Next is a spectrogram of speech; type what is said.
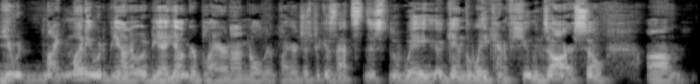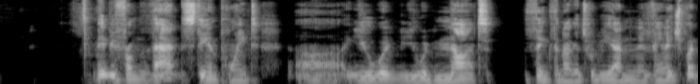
you would, my money would be on it would be a younger player, not an older player, just because that's just the way, again, the way kind of humans are. So, um, maybe from that standpoint, uh, you would, you would not think the Nuggets would be at an advantage, but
